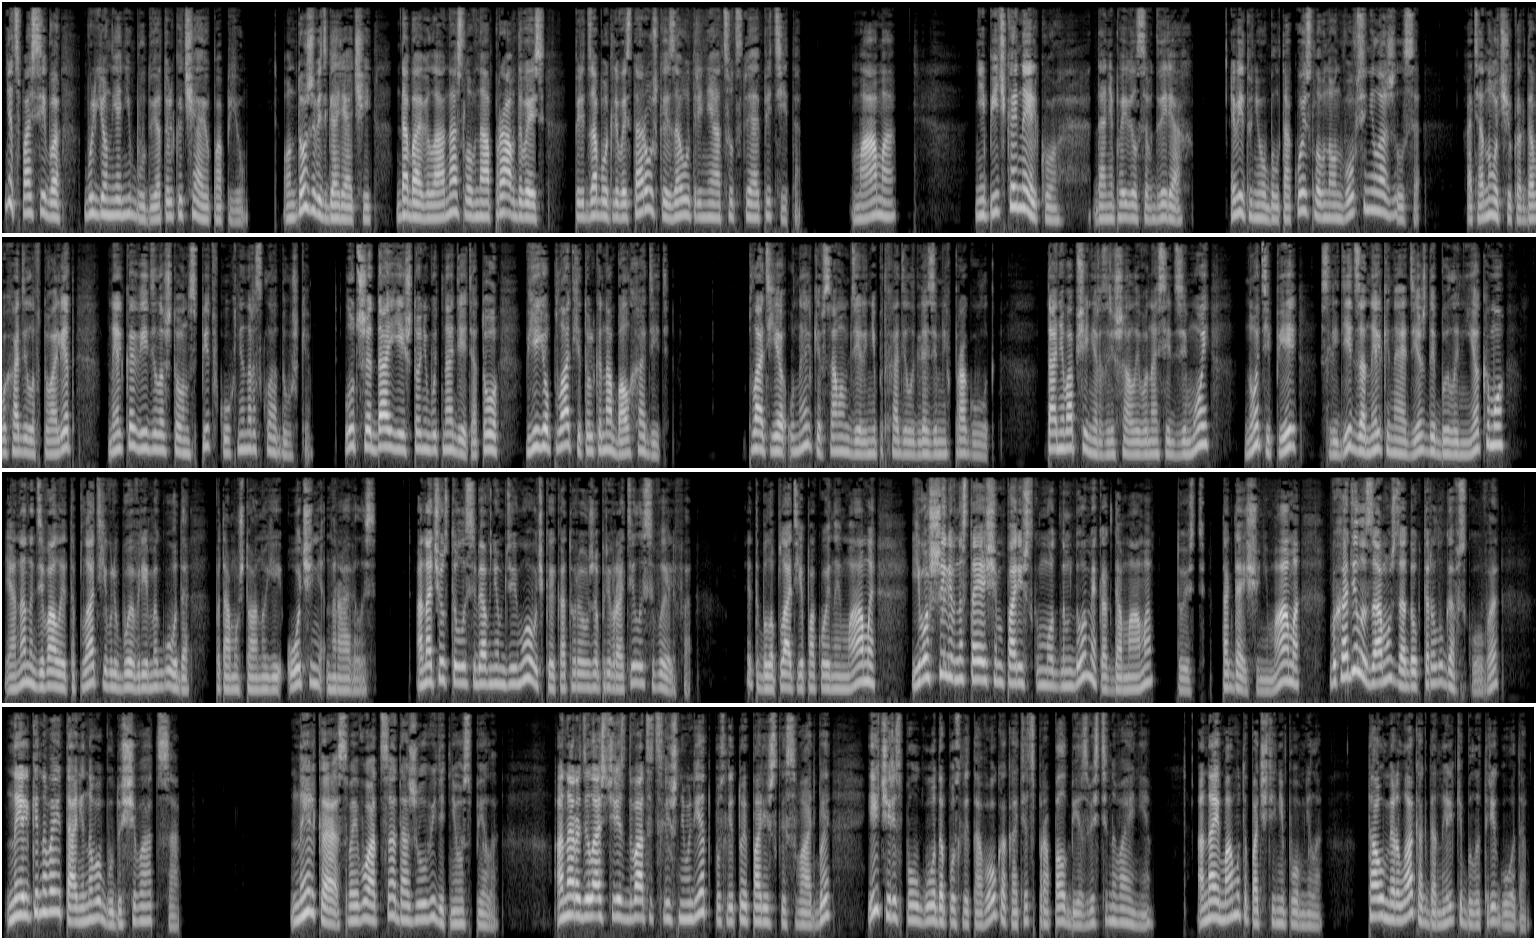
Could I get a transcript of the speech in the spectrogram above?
«Нет, спасибо, бульон я не буду, я только чаю попью». «Он тоже ведь горячий», — добавила она, словно оправдываясь, перед заботливой старушкой за утреннее отсутствие аппетита. «Мама!» «Не пичкай Нельку!» Даня появился в дверях. Вид у него был такой, словно он вовсе не ложился. Хотя ночью, когда выходила в туалет, Нелька видела, что он спит в кухне на раскладушке. «Лучше дай ей что-нибудь надеть, а то в ее платье только на бал ходить». Платье у Нельки в самом деле не подходило для зимних прогулок. Таня вообще не разрешала его носить зимой, но теперь Следить за Нелькиной одеждой было некому, и она надевала это платье в любое время года, потому что оно ей очень нравилось. Она чувствовала себя в нем дюймовочкой, которая уже превратилась в эльфа. Это было платье покойной мамы. Его шили в настоящем парижском модном доме, когда мама, то есть тогда еще не мама, выходила замуж за доктора Луговского, Нелькиного и Таниного будущего отца. Нелька своего отца даже увидеть не успела. Она родилась через двадцать с лишним лет после той парижской свадьбы и через полгода после того, как отец пропал без вести на войне. Она и маму-то почти не помнила. Та умерла, когда Нельке было три года.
